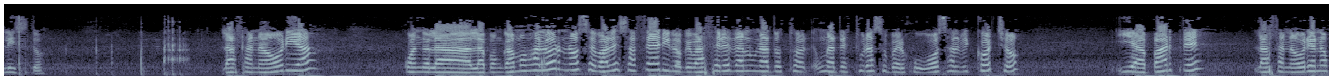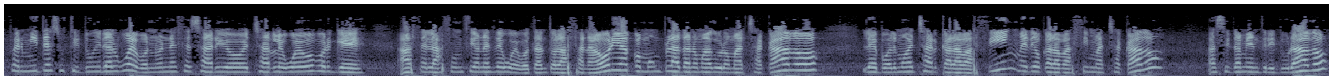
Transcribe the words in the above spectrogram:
Listo. La zanahoria, cuando la, la, pongamos al horno, se va a deshacer y lo que va a hacer es darle una, una textura súper jugosa al bizcocho. Y aparte, la zanahoria nos permite sustituir el huevo, no es necesario echarle huevo porque hace las funciones de huevo, tanto la zanahoria como un plátano maduro machacado, le podemos echar calabacín, medio calabacín machacado, así también triturado,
